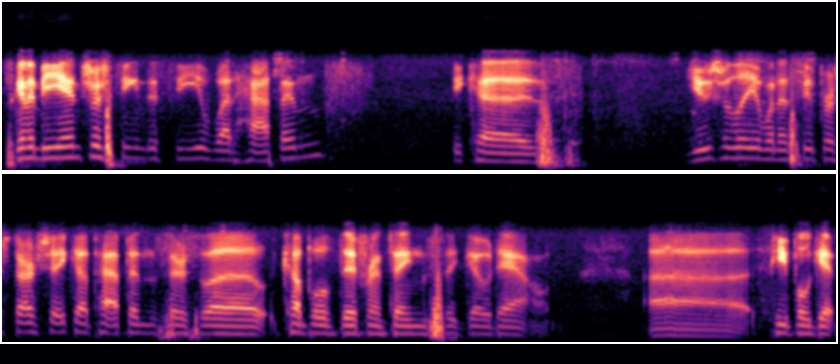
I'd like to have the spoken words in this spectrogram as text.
it's going to be interesting to see what happens because usually when a superstar shakeup happens, there's a couple of different things that go down. Uh, people get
